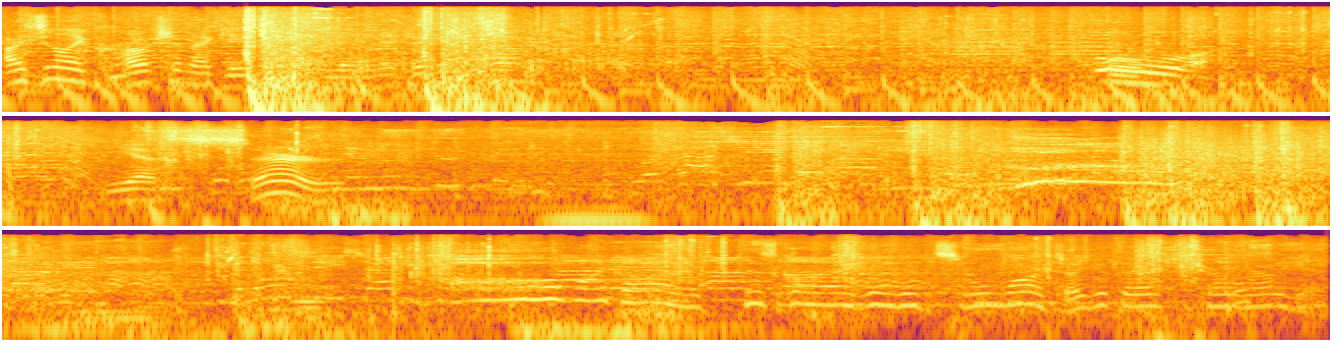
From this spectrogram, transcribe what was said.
I accidentally crouched and that gave me an advantage against. Oh. Yes, sir. Oh my god, this guy elevated so much. I get to actually try it out again.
